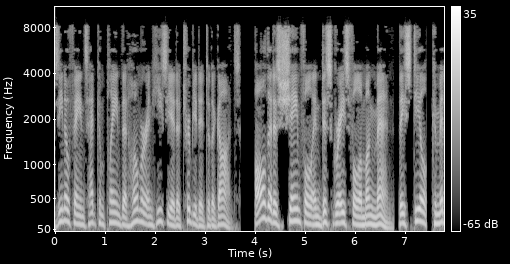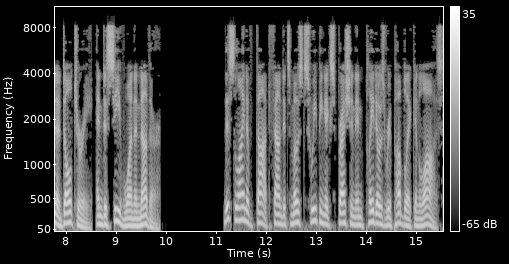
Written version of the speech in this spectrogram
Xenophanes had complained that Homer and Hesiod attributed to the gods all that is shameful and disgraceful among men, they steal, commit adultery, and deceive one another. This line of thought found its most sweeping expression in Plato's Republic and Laws.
